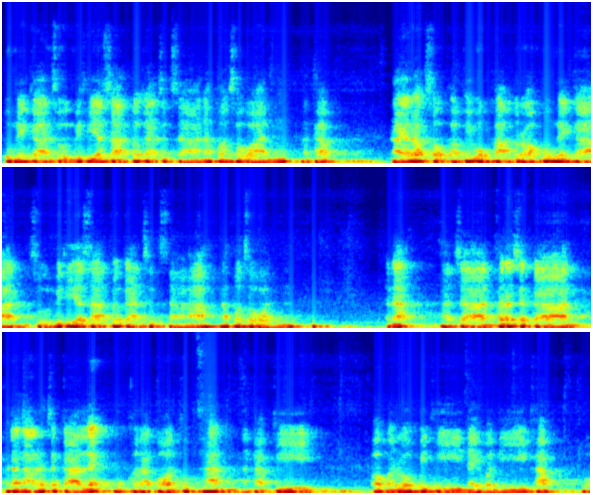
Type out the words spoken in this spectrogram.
ผู้ในวยการศูนย์วิทยาศาสตร์เพื่อการศึกษานครสวรรค์นะครับ นายรักศพอภิวงคำรองผู้อำนวยการศูนย์วิทยาศาสตร์เพื่อการศึกษานครสวรรค์คณะอาจารย์ข้าราชการพนักงานราชการและบุคลากรทุกท่านนะครับ ที่เข้ามาร่วมพิธีในวันนี้ครับขอ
